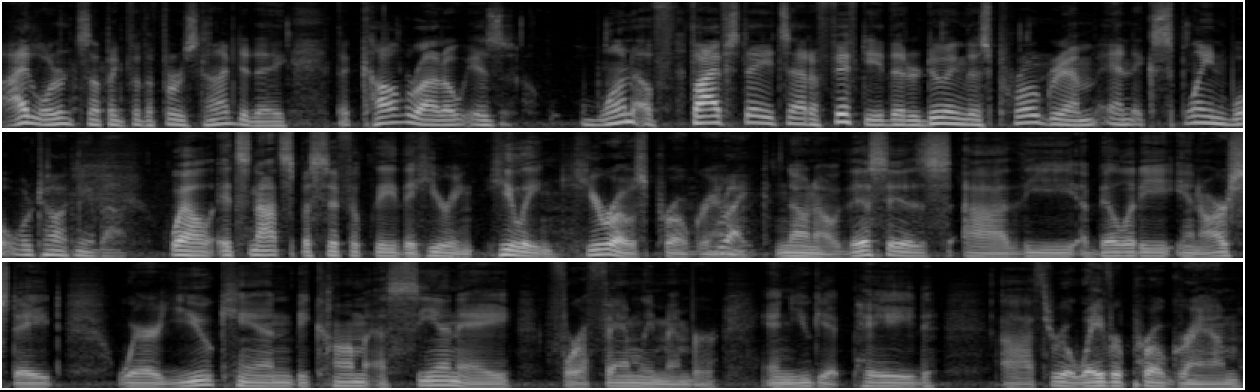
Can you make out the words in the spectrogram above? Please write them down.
I learned something for the first time today that Colorado is one of five states out of 50 that are doing this program and explain what we're talking about. Well, it's not specifically the hearing, Healing Heroes program. Right. No, no. This is uh, the ability in our state where you can become a CNA for a family member and you get paid uh, through a waiver program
